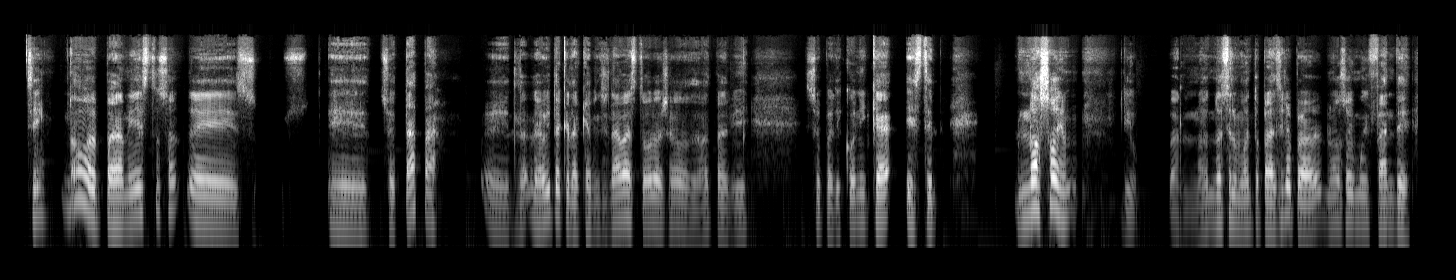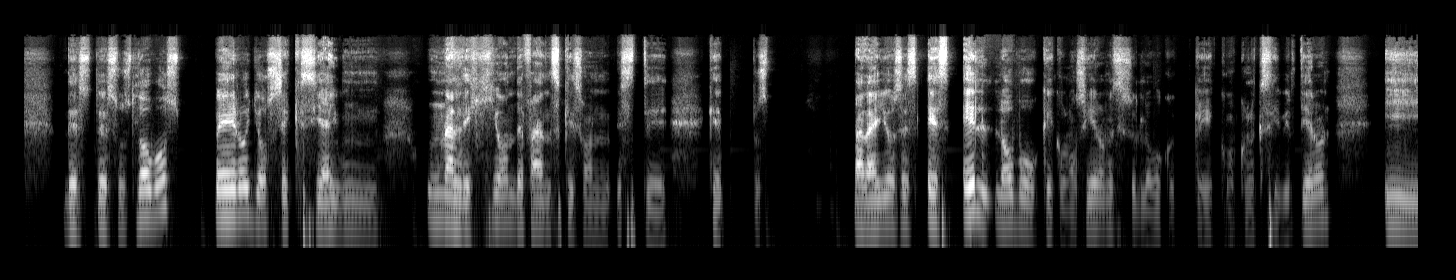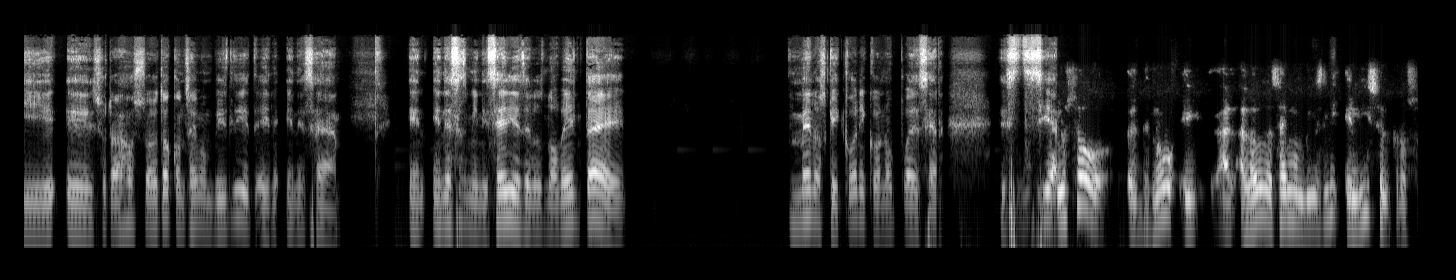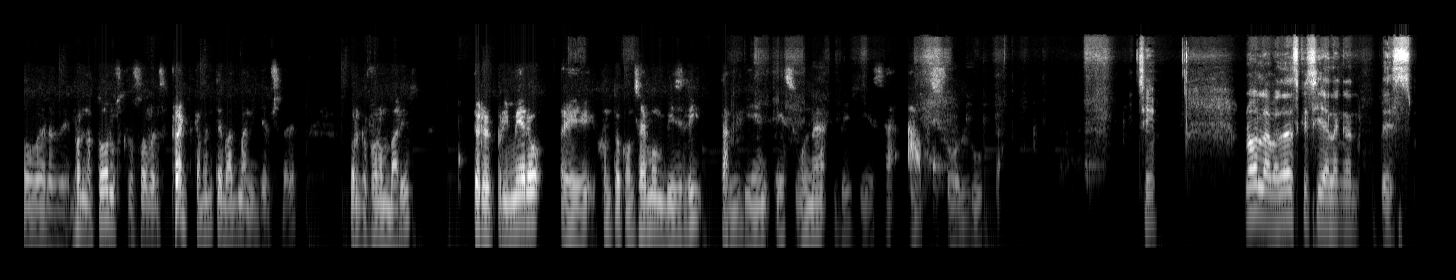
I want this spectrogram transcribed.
Sí, no, para mí esto son su etapa eh, la, ahorita que la que mencionabas, todo los shows de para mí súper icónica. Este, no soy, digo, no, es el momento para decirlo, pero no soy muy fan de, de, sus lobos, pero yo sé que sí hay un, una legión de fans que son, este, que pues para ellos es, es el lobo que conocieron, es el lobo que, con, el que se divirtieron, y eh, su trabajo, sobre todo con Simon Beasley, en, esa, en, en, esas miniseries de los 90, eh, menos que icónico no puede ser. Incluso, eh, de nuevo, al, lado de Simon Beasley, él hizo el crossover de, bueno, todos los crossovers, prácticamente Batman y George Dredd, porque fueron varios, pero el primero, eh, junto con Simon Beasley, también es una belleza absoluta. Sí. No, la verdad es que sí, Alan es,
